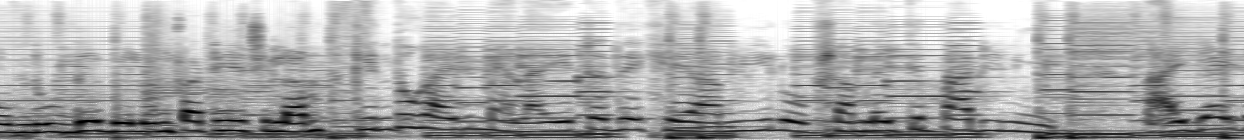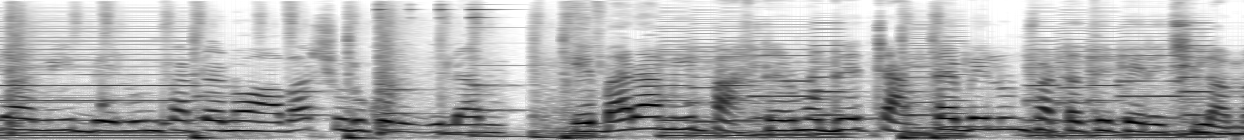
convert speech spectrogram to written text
বন্দুক দিয়ে বেলুন ফাটিয়েছিলাম, কিন্তু গাইজ মেলায় এটা দেখে আমি লোভ সামলাইতে পারিনি। তাই গাইজ আমি বেলুন ফাটানো আবার শুরু করে দিলাম। এবার আমি পাঁচটার মধ্যে চারটা বেলুন ফাটাতে পেরেছিলাম।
